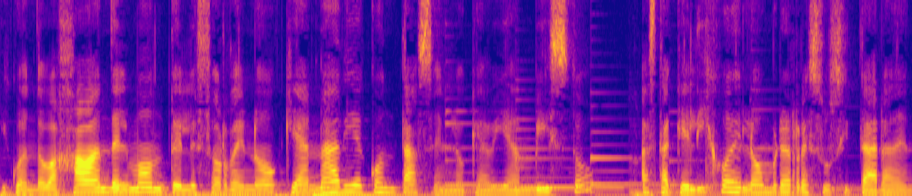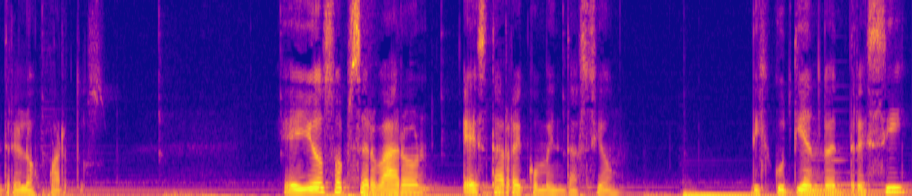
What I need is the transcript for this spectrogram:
Y cuando bajaban del monte les ordenó que a nadie contasen lo que habían visto hasta que el Hijo del Hombre resucitara de entre los muertos. Ellos observaron esta recomendación, discutiendo entre sí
